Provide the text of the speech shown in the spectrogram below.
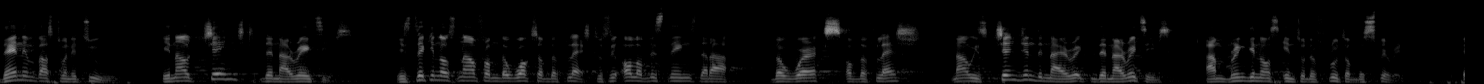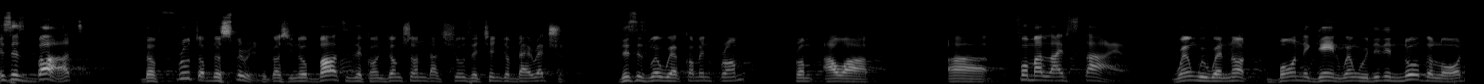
Then in verse 22, he now changed the narratives. He's taking us now from the works of the flesh to see all of these things that are the works of the flesh. Now he's changing the, narr- the narratives and bringing us into the fruit of the Spirit. It says, But the fruit of the Spirit, because you know, birth is a conjunction that shows a change of direction. This is where we are coming from, from our uh, former lifestyle. When we were not born again, when we didn't know the Lord,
